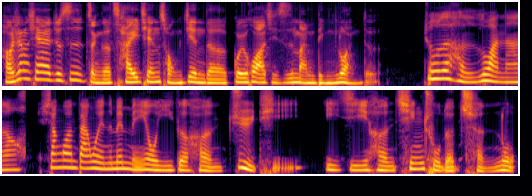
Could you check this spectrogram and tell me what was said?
好像现在就是整个拆迁重建的规划其实蛮凌乱的，就是很乱啊。然后相关单位那边没有一个很具体以及很清楚的承诺。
